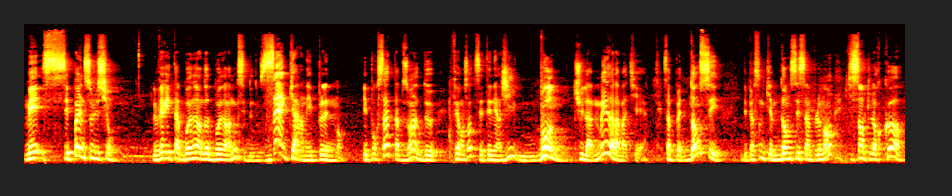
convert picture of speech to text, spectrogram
Mais c'est pas une solution. Le véritable bonheur, notre bonheur à nous, c'est de nous incarner pleinement. Et pour ça, tu as besoin de faire en sorte que cette énergie, boum, tu la mets dans la matière. Ça peut être danser. Des personnes qui aiment danser simplement, qui sentent leur corps.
